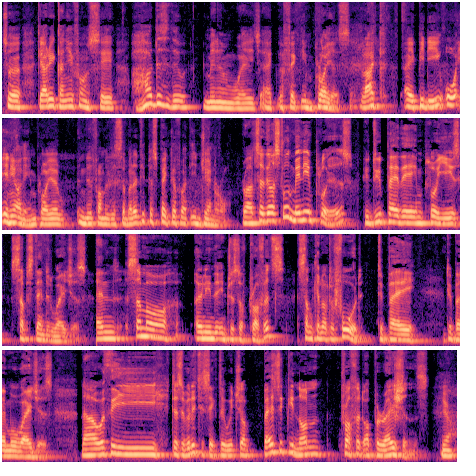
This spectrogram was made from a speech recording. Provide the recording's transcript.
So Gary, kan jy vir ons sê how does the minimum wage act affect employers like APD or any other employer in the, from a disability perspective but in general? Right, so there are still many employers who do pay their employees substandard wages and some are only in the interest of profits, some cannot afford to pay to pay more wages. Now, with the disability sector, which are basically non-profit operations, yeah,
